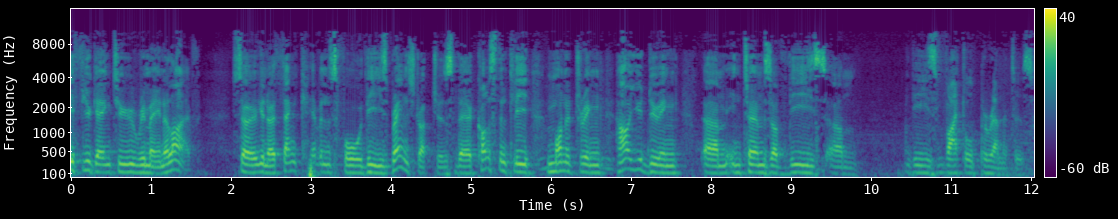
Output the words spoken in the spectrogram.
if you're going to remain alive. So, you know, thank heavens for these brain structures. They're constantly monitoring how you're doing um, in terms of these, um, these vital parameters.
